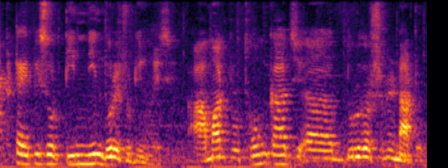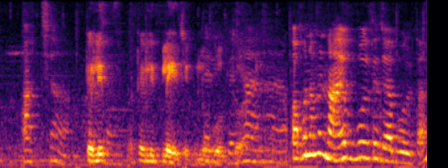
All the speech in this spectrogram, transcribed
একটা এপিসোড তিন দিন ধরে শুটিং হয়েছে আমার প্রথম কাজ আহ, দূরদর্শনের নাটক আচ্ছা টেলি আচ্ছা। টেলিপ্লে যেগুলো বলতো হ্যাঁ, হ্যাঁ। তখন আমরা নায়ক বলতে যা বলতাম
